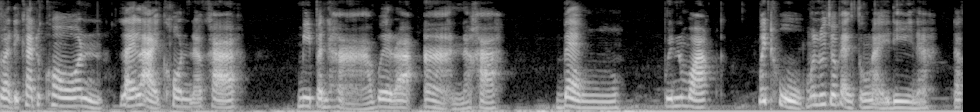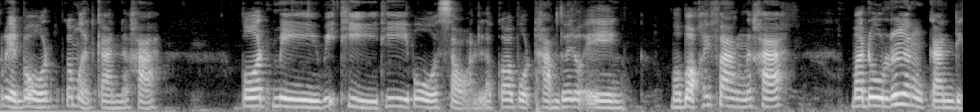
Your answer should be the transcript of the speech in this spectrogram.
สวัสดีค่ะทุกคนหลาย ๆ คนนะคะ มีปัญหาเวลาอ่านนะคะ แบ่งเว้นวรรคไม่ถูกไม่รู้จะแบ่งตรงไหนดีนะ นักเรียนโบทก็เหมือนกันนะคะโบทมีวิธีที่โบทสอนแล้วก็โบททำด้วยตัวเองมาบอกให้ฟังนะคะ มาดูเรื่องกันดี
